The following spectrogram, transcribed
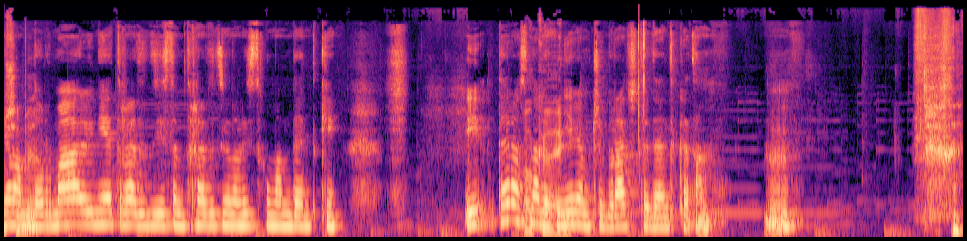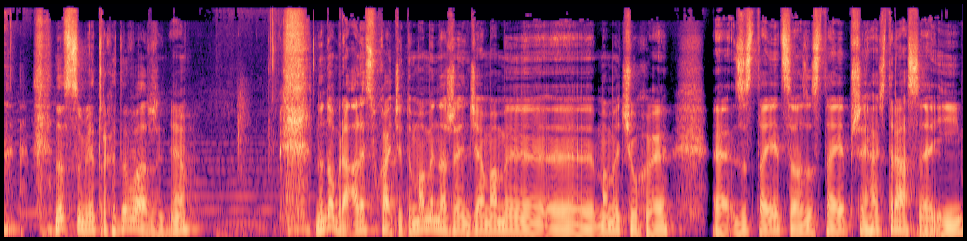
ja mam normalnie, trady jestem tradycjonalistką, mam dętki. I teraz okay. nawet nie wiem, czy brać tę dętkę tam. Mm. no w sumie trochę to waży, nie? No dobra, ale słuchajcie, to mamy narzędzia, mamy, e, mamy ciuchy. E, zostaje co? Zostaje przejechać trasę i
